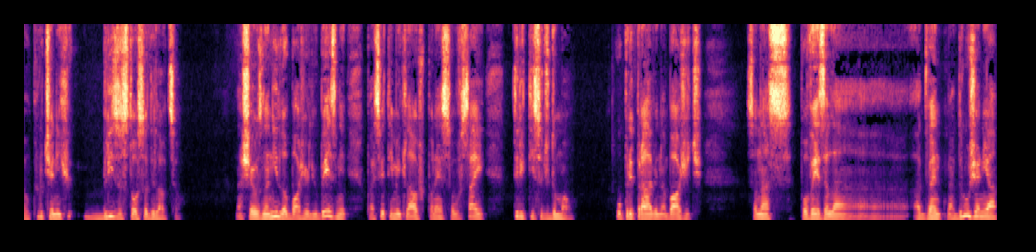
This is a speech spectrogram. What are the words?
vključenih blizu 100 sodelavcev. Naše oznanilo božje ljubezni pa je sveti Miklaš ponesel vsaj 3000 domov. V pripravi na božič so nas povezala eh, adventna druženja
